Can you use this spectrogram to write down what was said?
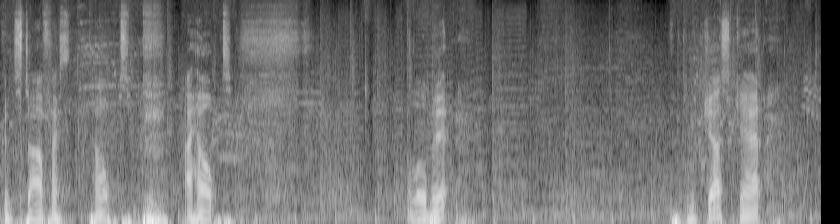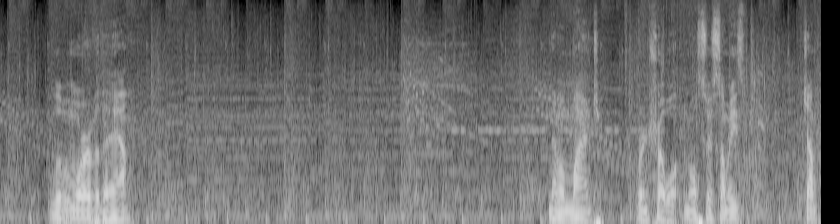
Good stuff. I helped. I helped. A little bit. Just get a little bit more over there. Never mind. We're in trouble. And also somebody's jump,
